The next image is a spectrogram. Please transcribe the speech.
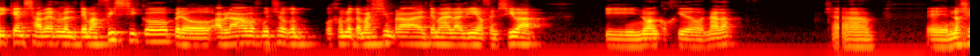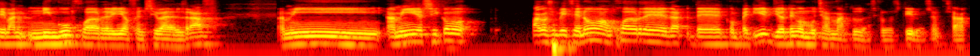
Piquen saberlo el tema físico, pero hablábamos mucho con, por ejemplo, Tomás siempre hablaba del tema de la línea ofensiva y no han cogido nada. O sea, eh, no se llevan ningún jugador de línea ofensiva del draft. A mí, a mí así como Paco siempre dice, no, a un jugador de, competir yo tengo muchas más dudas con los tiros. ¿eh? O sea,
